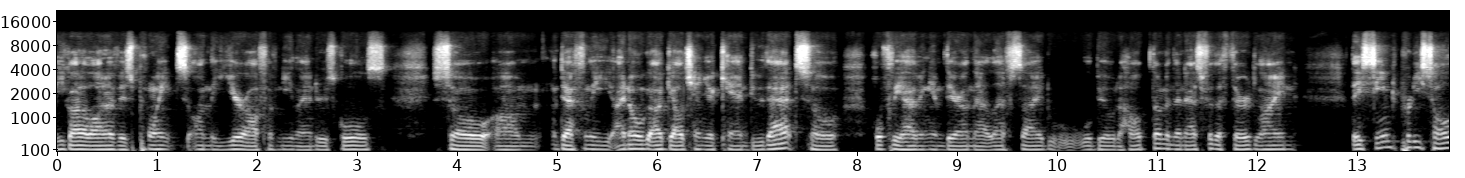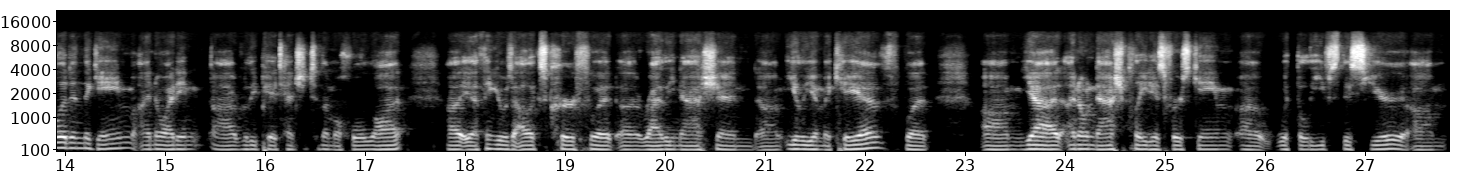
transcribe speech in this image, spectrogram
He got a lot of his points on the year off of Nylander's goals. So um, definitely, I know uh, Galchenyuk can do that. So hopefully, having him there on that left side will be able to help them. And then as for the third line, they seemed pretty solid in the game. I know I didn't uh, really pay attention to them a whole lot. Uh, yeah, I think it was Alex Kerfoot, uh, Riley Nash, and uh, Ilya Mikheyev. But um, yeah, I know Nash played his first game uh, with the Leafs this year um,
